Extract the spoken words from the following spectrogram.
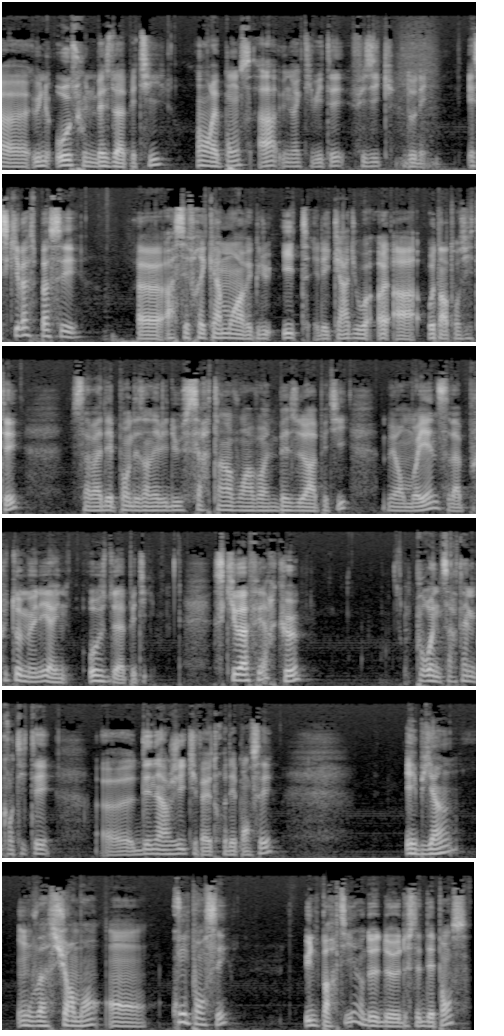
euh, une hausse ou une baisse de l'appétit en réponse à une activité physique donnée. Et ce qui va se passer euh, assez fréquemment avec du HIT et des cardio à, haute intensité. Ça va dépendre des individus. Certains vont avoir une baisse de l'appétit, mais en moyenne, ça va plutôt mener à une hausse de l'appétit. Ce qui va faire que, pour une certaine quantité euh, d'énergie qui va être dépensée, eh bien, on va sûrement en compenser une partie hein, de, de, cette dépense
